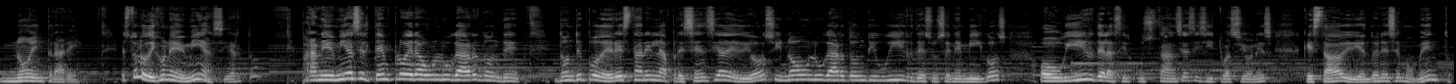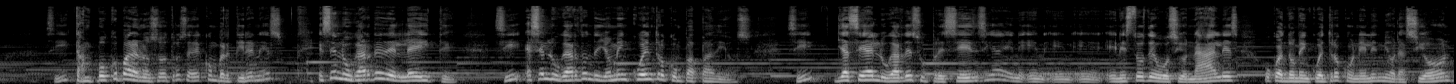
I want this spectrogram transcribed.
No entraré. Esto lo dijo Nehemías, ¿cierto? Para Nehemías el templo era un lugar donde, donde poder estar en la presencia de Dios y no un lugar donde huir de sus enemigos o huir de las circunstancias y situaciones que estaba viviendo en ese momento. Tampoco para nosotros se debe convertir en eso. Es el lugar de deleite, ¿sí? Es el lugar donde yo me encuentro con Papá Dios. Ya sea el lugar de su presencia en, estos devocionales, o cuando me encuentro con Él en mi oración,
